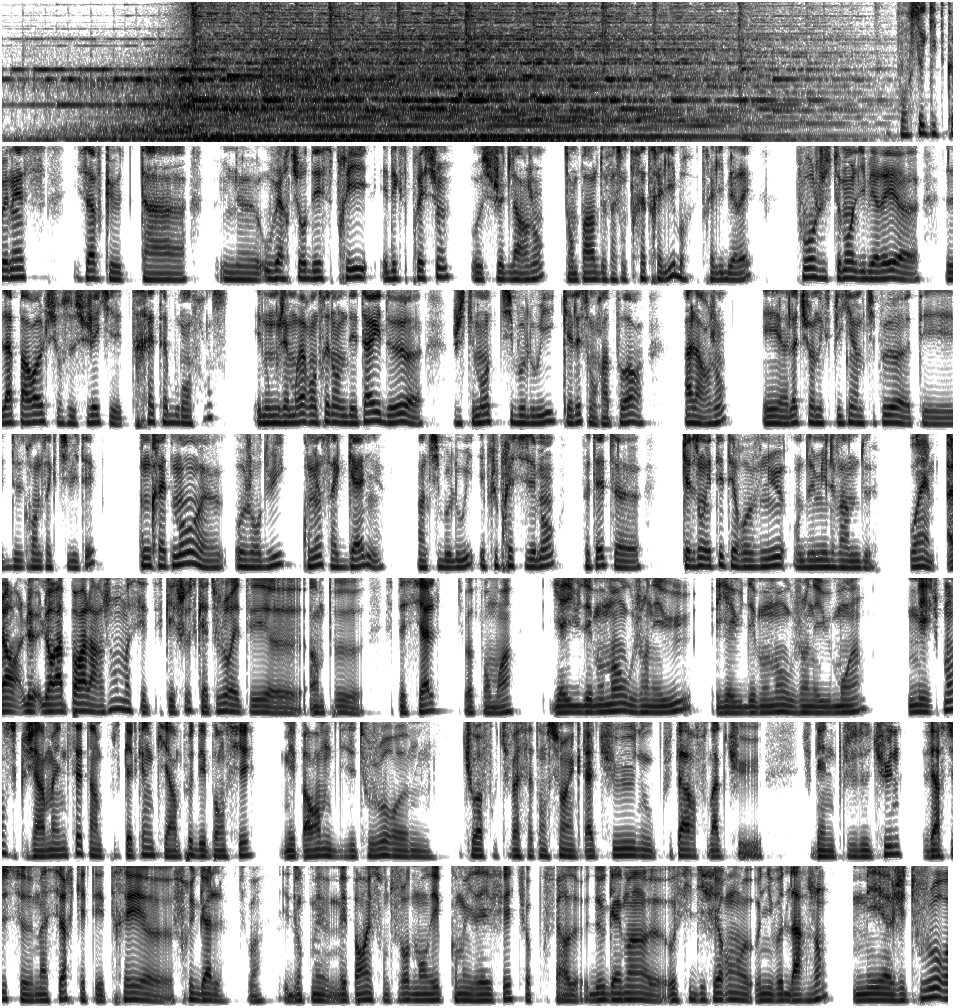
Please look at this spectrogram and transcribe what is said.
Pour ceux qui te connaissent, ils savent que tu as une ouverture d'esprit et d'expression au sujet de l'argent. Tu en parles de façon très très libre, très libérée, pour justement libérer euh, la parole sur ce sujet qui est très tabou en France. Et donc j'aimerais rentrer dans le détail de euh, justement Thibault Louis, quel est son rapport à l'argent? Et euh, là, tu viens d'expliquer un petit peu euh, tes deux grandes activités. Concrètement, aujourd'hui, combien ça gagne un Thibault Louis? Et plus précisément, peut-être, quels ont été tes revenus en 2022 Ouais, alors le, rapport à l'argent, moi, c'est quelque chose qui a toujours été un peu spécial, tu vois, pour moi. Il y a eu des moments où j'en ai eu, il y a eu des moments où j'en ai eu moins. Mais je pense que j'ai un mindset, un quelqu'un qui est un peu dépensier mes parents me disaient toujours, euh, tu vois, faut que tu fasses attention avec la thune ou plus tard, il faudra que tu, tu gagnes plus de thunes. Versus euh, ma sœur qui était très euh, frugale, tu vois. Et donc mes, parents, ils se sont toujours demandé comment ils avaient fait, tu vois, pour faire deux gamins aussi différents au niveau de l'argent. Mais j'ai toujours,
